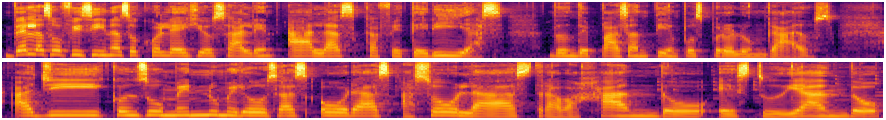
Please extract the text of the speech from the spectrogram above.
De las oficinas o colegios salen a las cafeterías, donde pasan tiempos prolongados. Allí consumen numerosas horas a solas, trabajando, estudiando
